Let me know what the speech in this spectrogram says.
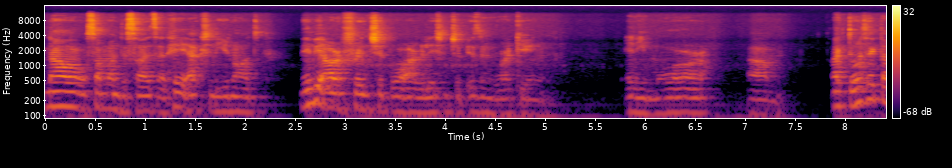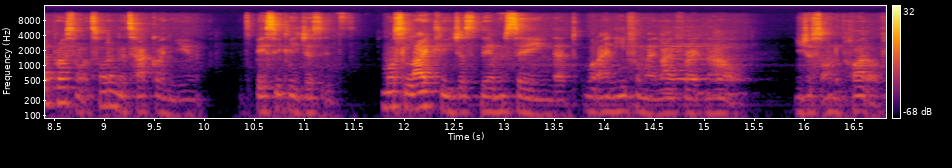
now someone decides that hey actually you know what maybe our friendship or our relationship isn't working anymore um, like don't take that personal. It's not an attack on you. It's basically just it's most likely just them saying that what i need for my life right now you just aren't a part of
